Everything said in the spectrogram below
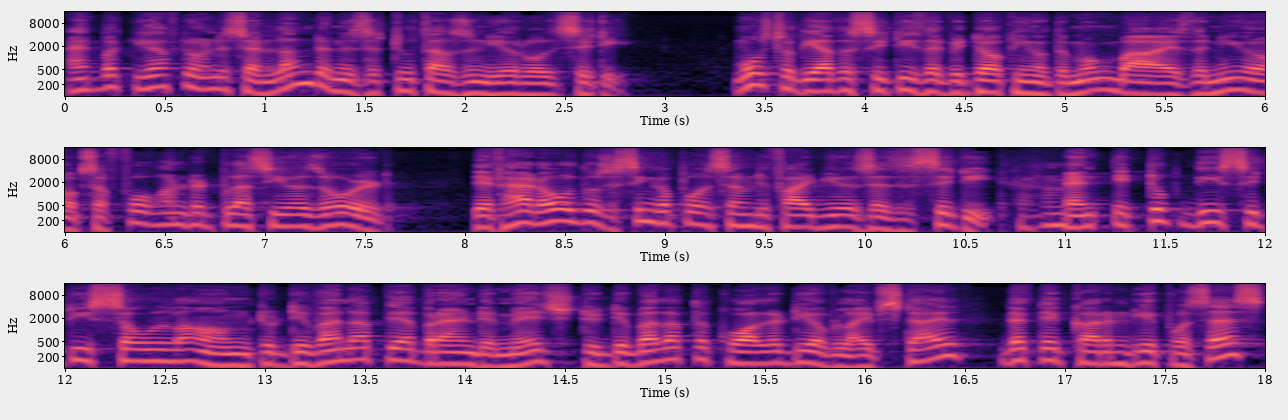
And but you have to understand, London is a 2,000 year old city. Most of the other cities that we're talking of, the Mumbai's, the New Yorks, are 400 plus years old. They've had all those, Singapore 75 years as a city. Mm-hmm. And it took these cities so long to develop their brand image, to develop the quality of lifestyle that they currently possess,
